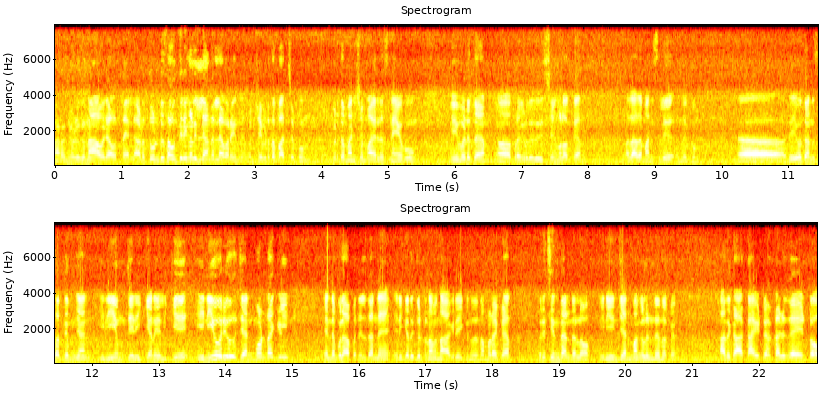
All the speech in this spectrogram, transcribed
നിറഞ്ഞൊഴുകുന്ന ആ ഒരു അവസ്ഥ. എല്ലായിടത്തും ഉണ്ട് സൗന്ദര്യങ്ങളില്ല എന്നല്ല പറയുന്നത്. പക്ഷേ ഇവിടുത്തെ പച്ചപ്പും ഇവിടുത്തെ മനുഷ്യന്മാരുടെ സ്നേഹവും ഇവിടുത്തെ പ്രകൃതി ദൃശ്യങ്ങളൊക്കെ വല്ലാതെ മനസ്സിൽ നിൽക്കും. ദൈവത്താണ് സത്യം. ഞാൻ ഇനിയും ജനിക്കുകയാണ്. എനിക്ക് ഇനിയും ഒരു ജന്മം ഉണ്ടെങ്കിൽ എന്റെ പുലാപ്പറ്റിൽ തന്നെ എനിക്കത് കിട്ടണമെന്ന് ആഗ്രഹിക്കുന്നത്. നമ്മുടെയൊക്കെ ഒരു ചിന്ത ഉണ്ടല്ലോ ഇനിയും ജന്മങ്ങളുണ്ട് എന്നൊക്കെ അത് കാക്കായിട്ടോ കഴുകായിട്ടോ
